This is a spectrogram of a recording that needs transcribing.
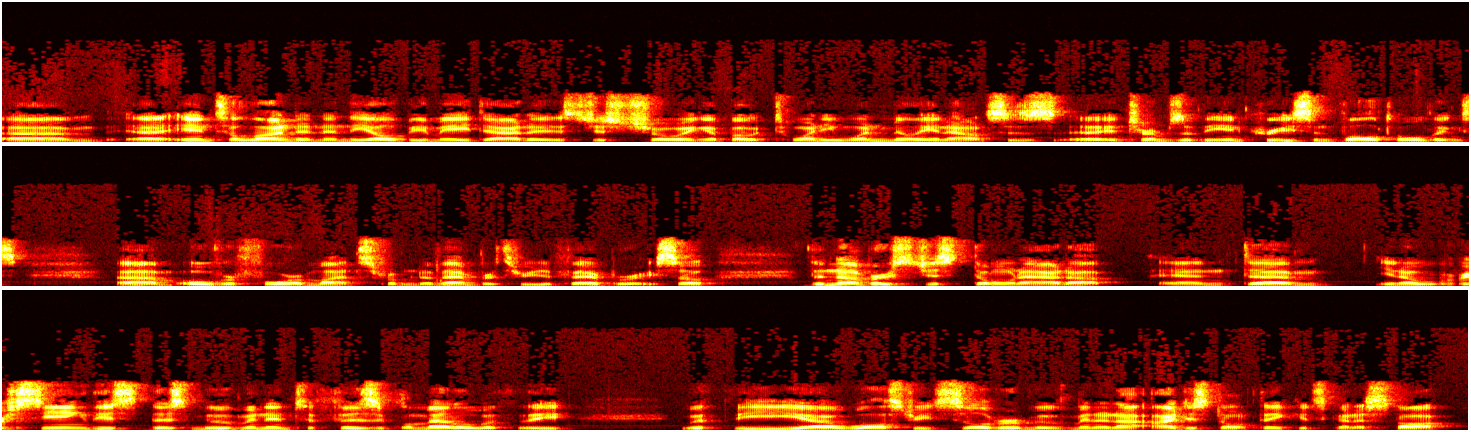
um, uh, into London, and the LBMA data is just showing about 21 million ounces uh, in terms of the increase in vault holdings um, over four months from November through to February. So the numbers just don't add up. And um, you know we're seeing this this movement into physical metal with the with the uh, Wall Street silver movement, and I, I just don't think it's going to stop.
